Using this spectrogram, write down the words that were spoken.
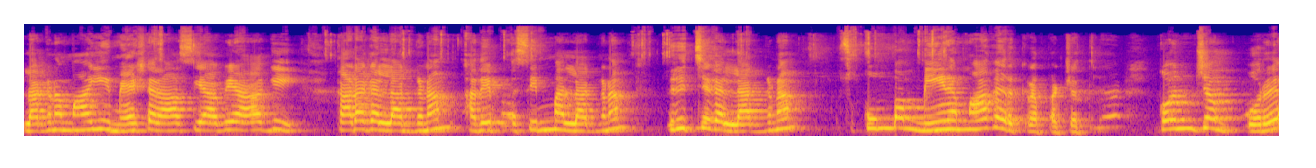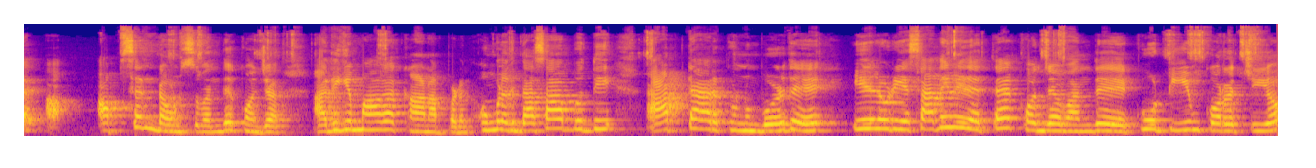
லக்னமாகி மேஷ ராசியாகவே ஆகி கடக லக்னம் அதே போல் சிம்ம லக்னம் திருச்சக லக்னம் கும்பம் மீனமாக இருக்கிற பட்சத்தில் கொஞ்சம் ஒரு அப்ஸ் அண்ட் டவுன்ஸ் வந்து கொஞ்சம் அதிகமாக காணப்படும். உங்களுக்கு தசா புத்தி ஆப்டாக இருக்கணும் பொழுது இதனுடைய சதவீதத்தை கொஞ்சம் வந்து கூட்டியும் குறைச்சியோ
